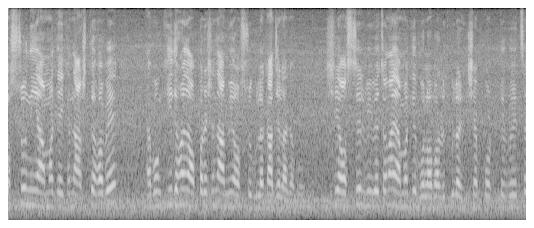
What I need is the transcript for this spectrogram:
অস্ত্র নিয়ে আমাকে এখানে আসতে হবে এবং কী ধরনের অপারেশনে আমি অস্ত্রগুলো কাজে লাগাবো সেই অস্ত্রের বিবেচনায় আমাকে গোলা বারুদগুলোর হিসাব করতে হয়েছে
